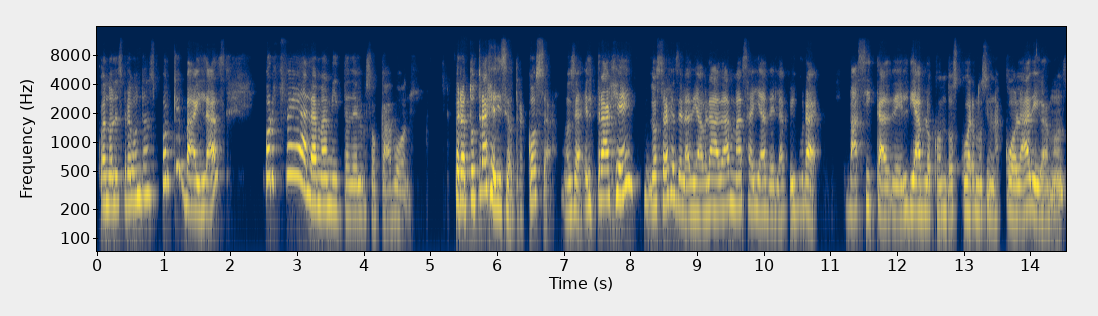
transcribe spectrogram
cuando les preguntan, ¿por qué bailas? Por fe a la mamita del socavón. Pero tu traje dice otra cosa. O sea, el traje, los trajes de la diablada, más allá de la figura básica del diablo con dos cuernos y una cola, digamos,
